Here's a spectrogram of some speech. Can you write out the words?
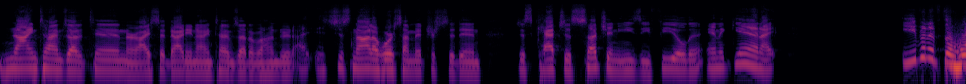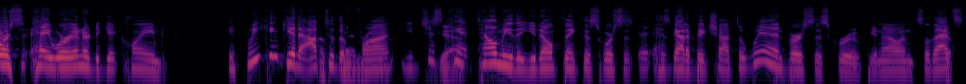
Nine times out of ten, or I said ninety nine times out of hundred, it's just not a horse I'm interested in. Just catches such an easy field, and, and again, I even if the horse, hey, we're entered to get claimed. If we can get out Just to the front, you just Yeah. can't tell me that you don't think this horse is, eh, has got a big shot to win versus this group, you know. And so that's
